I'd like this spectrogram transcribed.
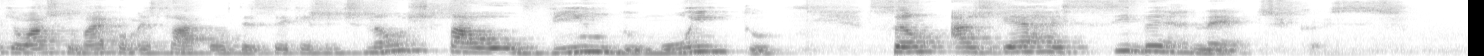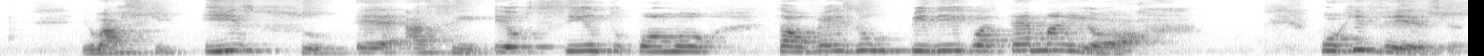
que eu acho que vai começar a acontecer, que a gente não está ouvindo muito, são as guerras cibernéticas. Eu acho que isso é assim, eu sinto como talvez um perigo até maior. Porque, veja,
